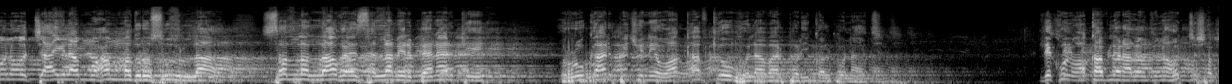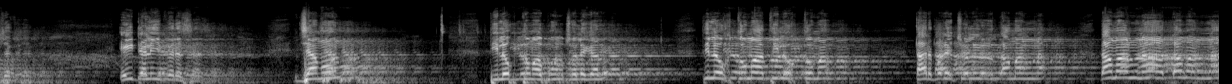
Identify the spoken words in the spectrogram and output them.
মনে হচ্ছে আইলাম মোহাম্মদ রসুল্লাহ সাল্লাহ সাল্লামের ব্যানারকে রুকার পিছনে ওয়াকাফকেও ভোলাবার পরিকল্পনা আছে। দেখুন ওয়াকাবলের আলোচনা হচ্ছে সব জায়গায়। এইটালেই পেরেছে যেমন তিলোত্তমা বোন চলে গেল। তিলোত্তমা তিলোত্তমা তারপরে চলে এলো তামান্না। তামান্না তামান্না।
